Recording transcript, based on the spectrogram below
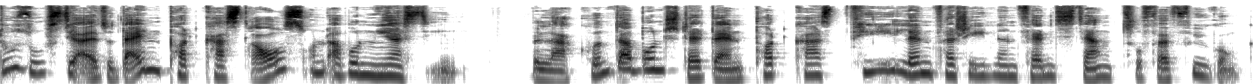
Du suchst dir also deinen Podcast raus und abonnierst ihn. Villa Kunterbund stellt deinen Podcast vielen verschiedenen Fenstern zur Verfügung.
